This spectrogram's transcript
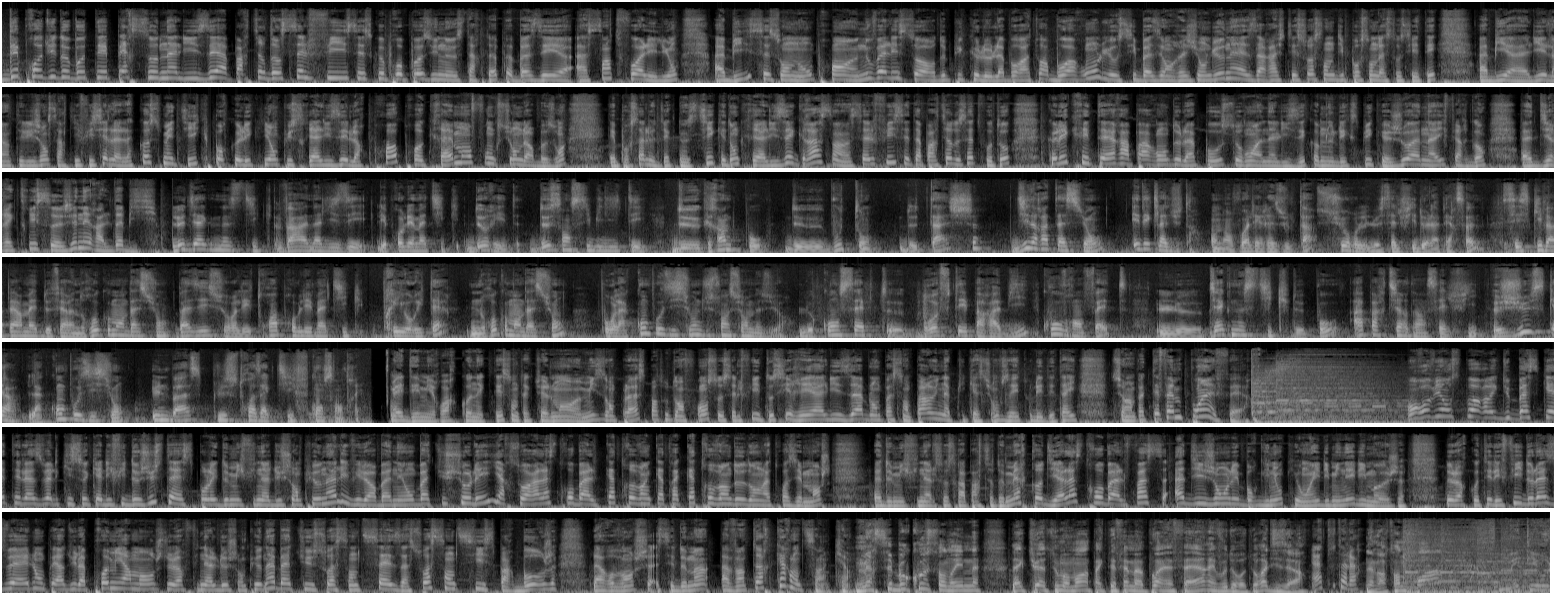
Des produits de beauté personnalisés à partir d'un selfie, c'est ce que propose une start-up basée à Sainte-Foy-les-Lyons. Abi, c'est son nom, prend un nouvel essor depuis que le laboratoire Boiron, lui aussi basé en région lyonnaise, a racheté 70% de la société. Abi a allié l'intelligence artificielle à la cosmétique pour que les clients puissent réaliser leur propre crème en fonction de leurs besoins. Et pour ça, le diagnostic est donc réalisé grâce à un selfie. C'est à partir de cette photo que les critères apparents de la peau seront analysés, comme nous l'explique Johanna Fergan, directrice générale d'ABI. Le diagnostic va analyser les problématiques de rides, de sensibilité, de grains de peau, de boutons, de taches, d'hydratation et d'éclat du teint. On envoie les résultats sur le selfie de la personne. C'est ce qui va permettre de faire une recommandation basée sur les trois problématiques prioritaires. Une recommandation pour la composition du soin sur mesure. Le concept breveté par Abi couvre en fait le diagnostic de peau à partir d'un selfie jusqu'à la composition, une base plus trois actifs concentrés. Et des miroirs connectés sont actuellement euh, mis en place partout en France. Ce selfie est aussi réalisable en passant par une application. Vous avez tous les détails sur impactfm.fr. On revient au sport avec du basket et l'Asvel qui se qualifie de justesse pour les demi-finales du championnat. Les Villeurbanais ont battu Cholet hier soir à l'Astrobal 84 à 82 dans la troisième manche. La demi-finale, ce sera à partir de mercredi à l'Astrobal face à Dijon, les Bourguignons qui ont éliminé Limoges. De leur côté, les filles de l'Asvel ont perdu la première manche de leur finale de championnat battue 76 à 66 par Bourges. La revanche, c'est demain à 20h45. Merci beaucoup Sandrine. L'actu à tout moment, impactfm.fr et vous de retour à 10h. À tout à l'heure. 9h33. Météo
